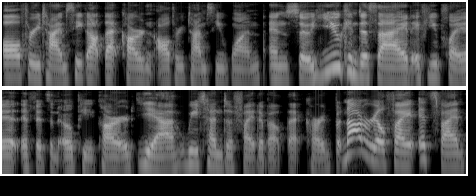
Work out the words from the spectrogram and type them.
all three times he got that card and all three times he won. And so you can decide if you play it, if it's an OP card. Yeah, we tend to fight about that card, but not a real fight. It's fine.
